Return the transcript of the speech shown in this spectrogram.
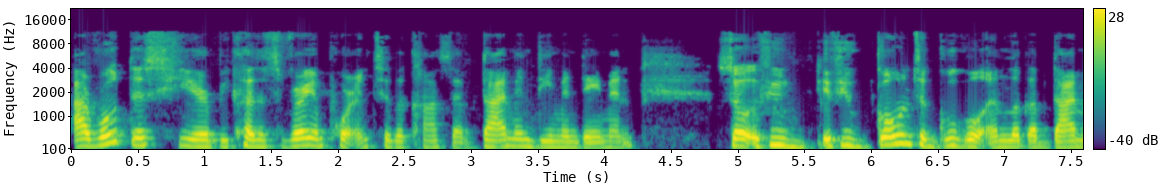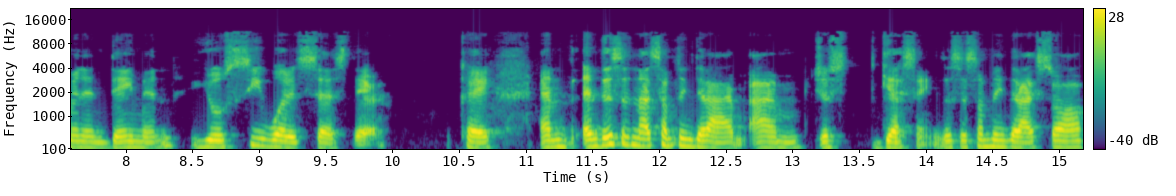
I wrote this here because it's very important to the concept daimon, demon, daemon. So if you if you go into Google and look up daimon and daemon, you'll see what it says there. Okay. And and this is not something that I'm I'm just guessing. This is something that I saw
